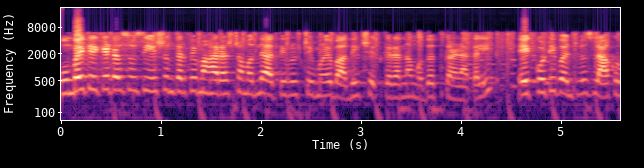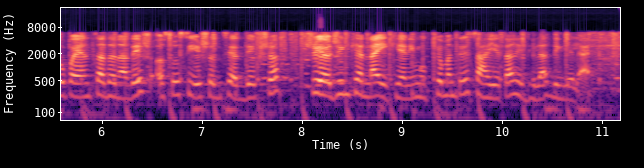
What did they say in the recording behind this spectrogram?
मुंबई क्रिकेट असोसिएशनतर्फे महाराष्ट्रामधल्या अतिवृष्टीमुळे बाधित शेतकऱ्यांना मदत करण्यात आली. एक कोटी पंचवीस लाख रुपयांचा धनादेश असोसिएशनचे अध्यक्ष श्री अजिंक्य नाईक यांनी मुख्यमंत्री सहाय्यता निधीला दिलेला आहे.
